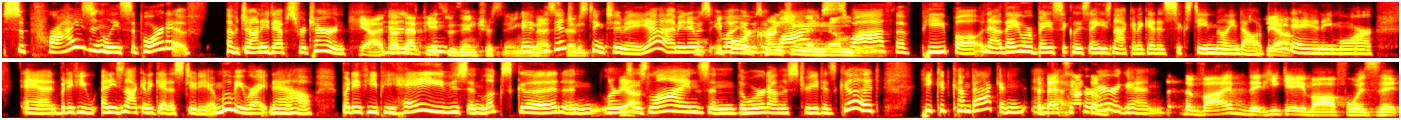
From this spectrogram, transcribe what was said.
surprisingly supportive of Johnny Depp's return. Yeah, I thought and, that piece was interesting. It was interesting to me. Yeah, I mean, it was well, it, was a wide swath of people. Now they were basically saying he's not going to get his sixteen million dollar payday yeah. anymore, and but if he and he's not going to get a studio movie right now but if he behaves and looks good and learns yeah. his lines and the word on the street is good he could come back and, and but that's not career the, again the vibe that he gave off was that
